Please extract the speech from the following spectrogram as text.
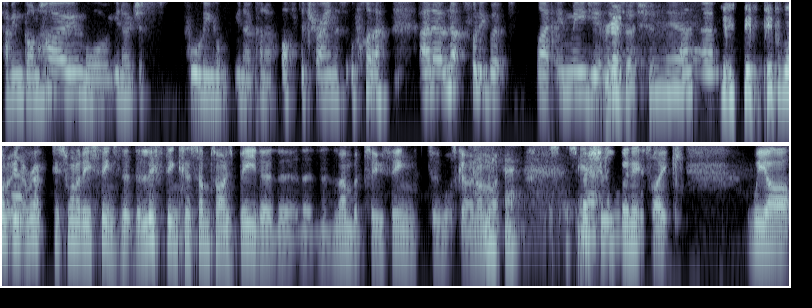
having gone home or, you know, just falling, you know, kind of off the train as it were. And uh, not fully booked like immediately. Free session, yeah. And, um, People, people want to interact. It's one of these things that the lifting can sometimes be the the, the, the number two thing to what's going on right. Yeah. especially when it's like we are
